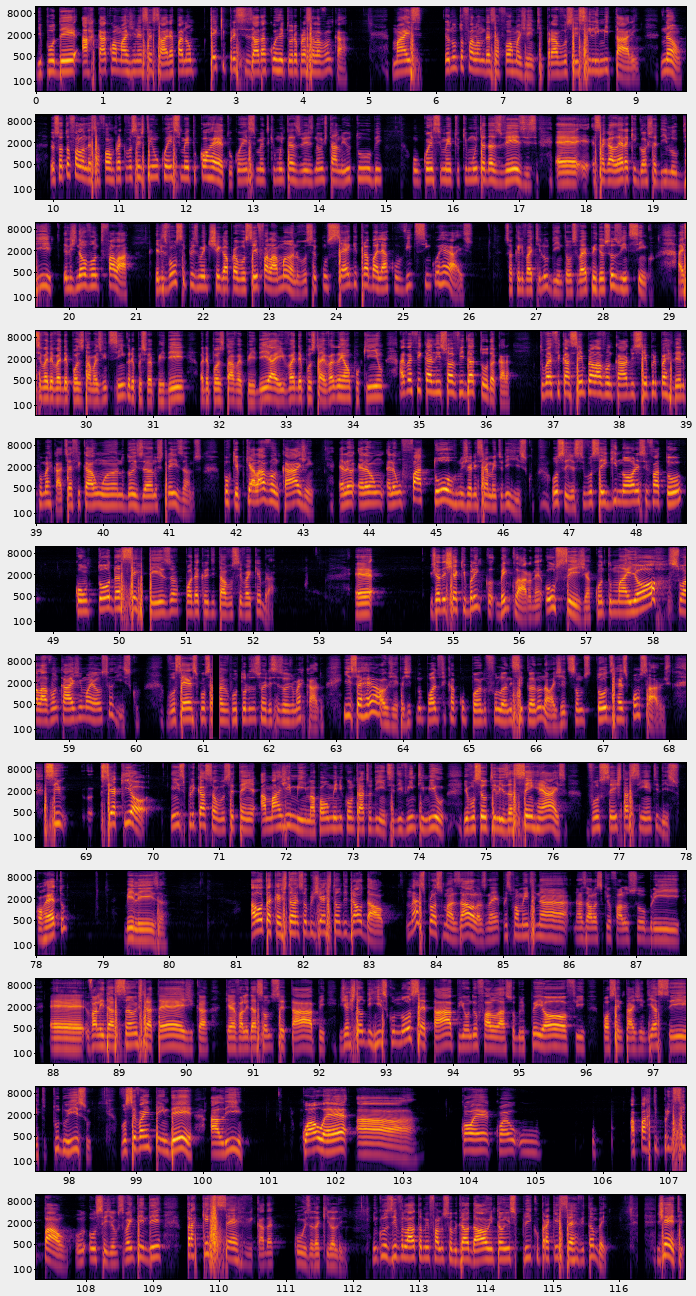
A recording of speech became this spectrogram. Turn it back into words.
de poder arcar com a margem necessária para não ter que precisar da corretora para se alavancar. Mas eu não estou falando dessa forma, gente, para vocês se limitarem. Não. Eu só estou falando dessa forma para que vocês tenham o conhecimento correto, o conhecimento que muitas vezes não está no YouTube, o conhecimento que muitas das vezes é, essa galera que gosta de iludir, eles não vão te falar. Eles vão simplesmente chegar para você e falar, mano, você consegue trabalhar com 25 reais. Só que ele vai te iludir, então você vai perder os seus 25. Aí você vai, vai depositar mais 25, depois você vai perder, vai depositar, vai perder, aí vai depositar e vai ganhar um pouquinho. Aí vai ficar nisso a vida toda, cara. Tu vai ficar sempre alavancado e sempre perdendo pro mercado. Você vai ficar um ano, dois anos, três anos. Por quê? Porque a alavancagem ela, ela, é um, ela é um fator no gerenciamento de risco. Ou seja, se você ignora esse fator, com toda certeza, pode acreditar, você vai quebrar. É, já deixei aqui bem, bem claro, né? Ou seja, quanto maior sua alavancagem, maior o seu risco. Você é responsável por todas as suas decisões no mercado. Isso é real, gente. A gente não pode ficar culpando fulano e ciclano, não. A gente somos todos responsáveis. Se, se aqui, ó, em explicação, você tem a margem mínima para um mini contrato de índice de 20 mil e você utiliza 100 reais, você está ciente disso, correto? Beleza. A outra questão é sobre gestão de drawdown. Nas próximas aulas, né, principalmente na, nas aulas que eu falo sobre é, validação estratégica, que é a validação do setup, gestão de risco no setup, onde eu falo lá sobre payoff, porcentagem de acerto, tudo isso, você vai entender ali qual é a qual é qual é o, o a parte principal, ou, ou seja, você vai entender para que serve cada coisa daquilo ali. Inclusive lá eu também falo sobre drawdown, então eu explico para que serve também. Gente,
